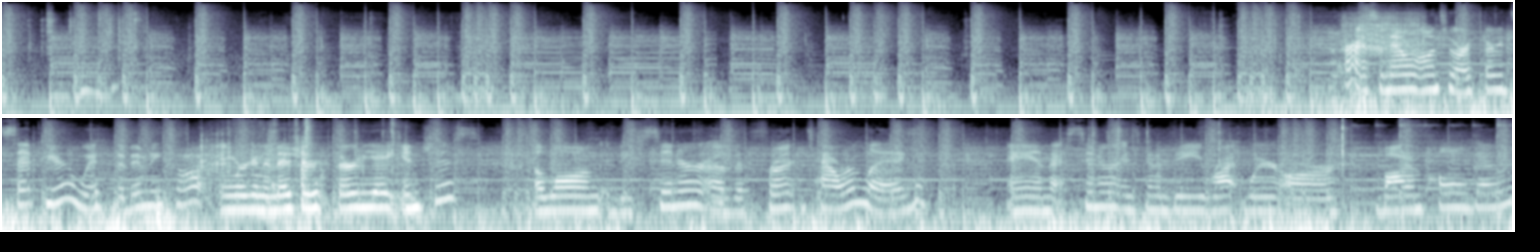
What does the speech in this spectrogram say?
It. All right, so now we're on to our third step here with the bimini top, and we're gonna measure 38 inches along the center of the front tower leg. And that center is gonna be right where our bottom pole goes.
